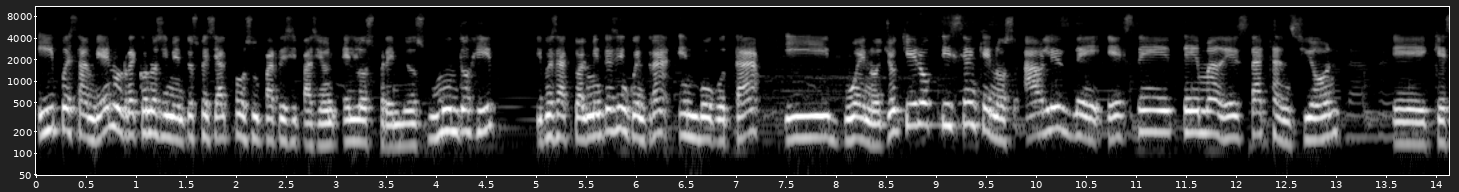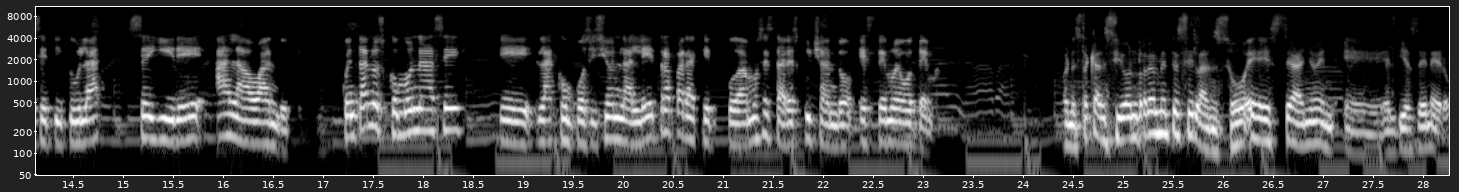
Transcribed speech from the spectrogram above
Y pues también un reconocimiento especial por su participación en los premios Mundo Hit. Y pues actualmente se encuentra en Bogotá. Y bueno, yo quiero, Cristian, que nos hables de este tema, de esta canción eh, que se titula Seguiré alabándote. Cuéntanos cómo nace eh, la composición, la letra para que podamos estar escuchando este nuevo tema. Bueno, esta canción realmente se lanzó este año en eh, el 10 de enero,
